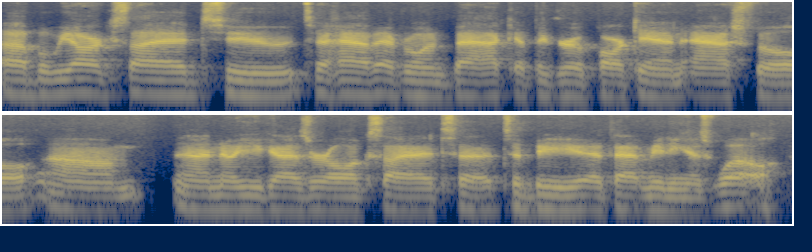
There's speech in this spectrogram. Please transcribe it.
Uh, but we are excited to to have everyone back at the Grove Park in Asheville, um, and I know you guys are all excited to to be at that meeting as well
